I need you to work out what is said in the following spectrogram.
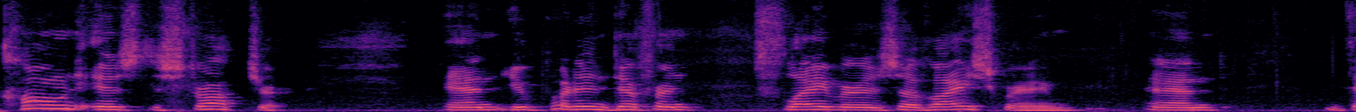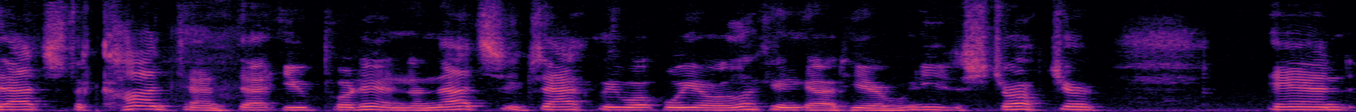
Cone is the structure, and you put in different flavors of ice cream, and that's the content that you put in, and that's exactly what we are looking at here. We need a structure, and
